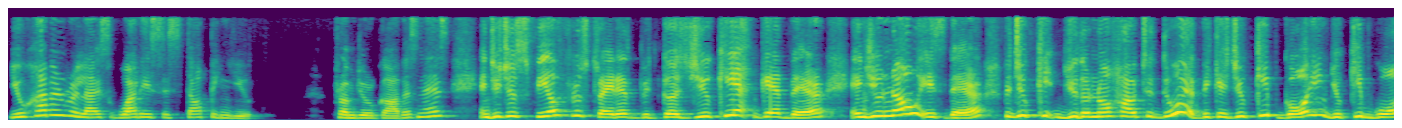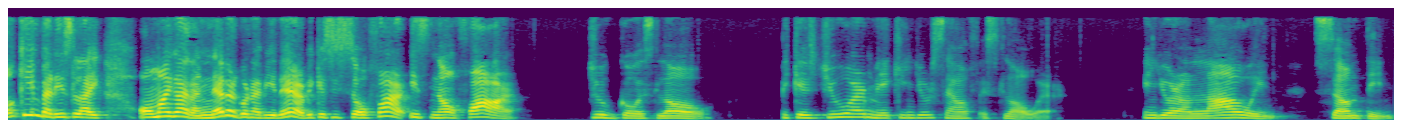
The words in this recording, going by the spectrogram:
You haven't realized what is stopping you from your goddessness and you just feel frustrated because you can't get there and you know it's there but you keep, you don't know how to do it because you keep going you keep walking but it's like oh my god i'm never going to be there because it's so far. It's not far. You go slow because you are making yourself slower and you're allowing something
